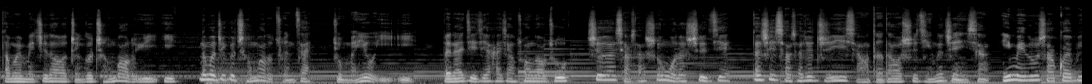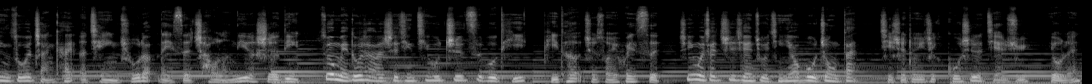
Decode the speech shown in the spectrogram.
当妹妹知道了整个城堡的寓意，那么这个城堡的存在就没有意义。本来姐姐还想创造出适合小霞生活的世界，但是小霞却执意想要得到事情的真相，以美杜莎怪病作为展开，而牵引出了类似超能力的设定。最后美杜莎的事情几乎只字不提。皮特之所以会死，是因为在之前就已经腰部中弹。其实对于这个故事的结局，有人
